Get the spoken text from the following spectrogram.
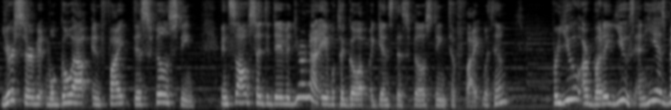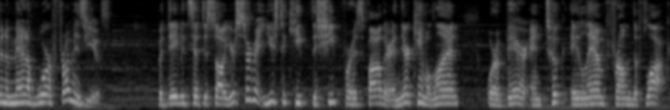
Your servant will go out and fight this Philistine. And Saul said to David, You are not able to go up against this Philistine to fight with him, for you are but a youth, and he has been a man of war from his youth. But David said to Saul, Your servant used to keep the sheep for his father, and there came a lion or a bear and took a lamb from the flock.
